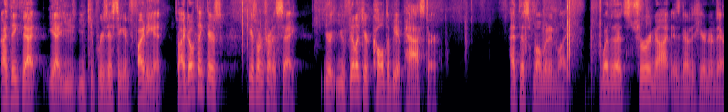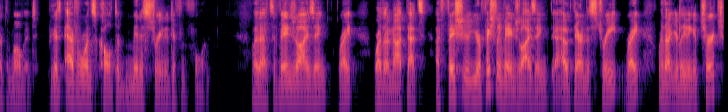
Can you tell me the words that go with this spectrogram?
I think that, yeah, you, you keep resisting and fighting it. So I don't think there's, here's what I'm trying to say. you you feel like you're called to be a pastor at this moment in life. Whether that's true or not is neither here nor there at the moment because everyone's called to ministry in a different form. Whether that's evangelizing, right? Whether or not that's official, you're officially evangelizing out there in the street, right? Whether or not you're leading a church,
